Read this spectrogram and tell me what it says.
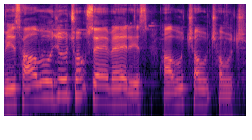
Biz havucu çok severiz. Havuç havuç havuç.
